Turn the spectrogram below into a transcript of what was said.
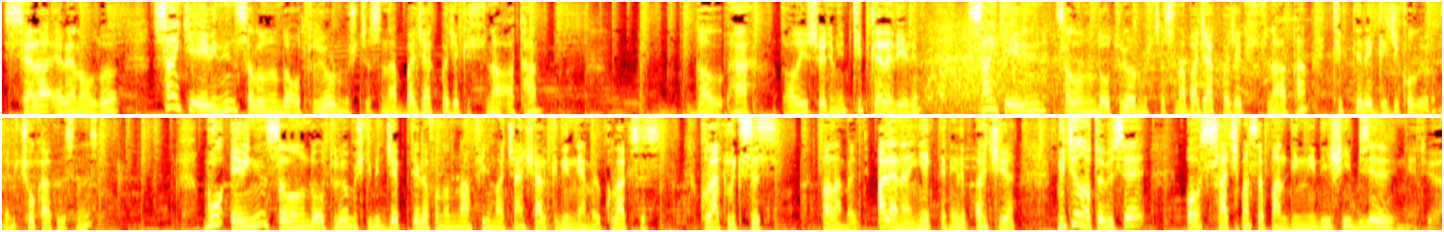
Sera Erenoğlu sanki evinin salonunda oturuyormuşçasına bacak bacak üstüne atan dal ha olayı söylemeyeyim tiplere diyelim. Sanki evinin salonunda oturuyormuşçasına bacak bacak üstüne atan tiplere gıcık oluyorum demiş. Çok haklısınız. Bu evinin salonunda oturuyormuş gibi cep telefonundan film açan şarkı dinleyen böyle kulaksız, kulaklıksız falan böyle alenen yekten herif açıyor. Bütün otobüse o saçma sapan dinlediği şeyi bize de dinletiyor.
